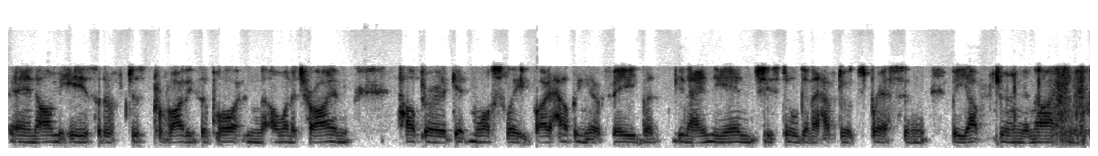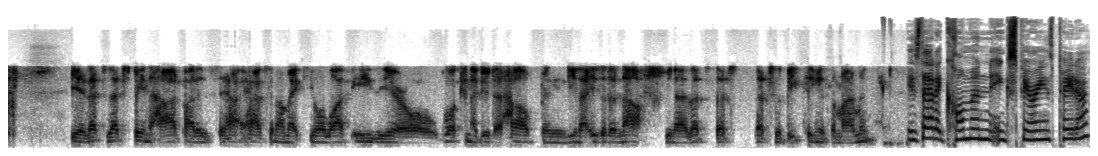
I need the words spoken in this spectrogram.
and I'm here sort of just providing support, and I want to try and help her get more sleep by helping her feed. But you know, in the end, she's still going to have to express and be up during the night. And, yeah, that's that's been the hard part is how, how can I make your life easier or what can I do to help and you know is it enough? You know that's that's that's the big thing at the moment. Is that a common experience, Peter?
